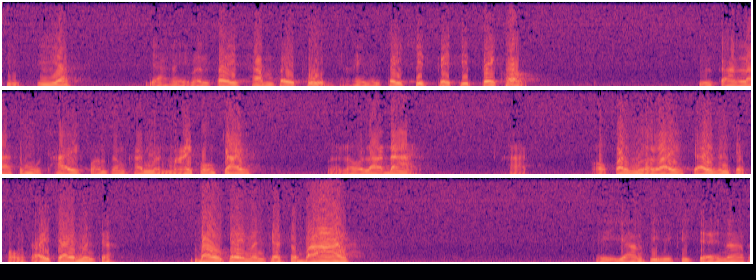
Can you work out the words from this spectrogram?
ที่เสีย อย่าให้มันไปทำไปพูด ให้มันไปคิดไปติดไปคล้องคือการละสมุทัยความสำคัญหมั่นหมายของใจเมื่อเราละได้ ขาดออกไปเมื่อไรใจมันจะผ่องใสใจมันจะเบาใจมันจะสบาย พยายามที่นี้พิจารณาพ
